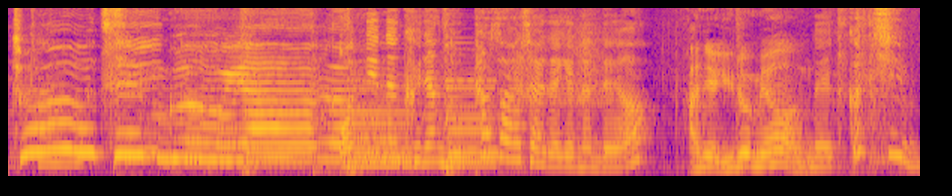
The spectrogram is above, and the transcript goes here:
좋은 친구야. 언니는 그냥 높여서 하셔야 되겠는데요? 아니요, 이러면. 네, 끝이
